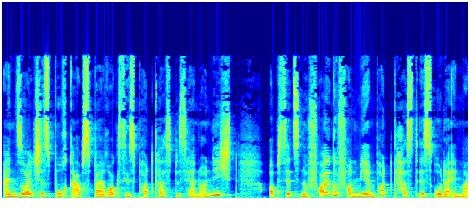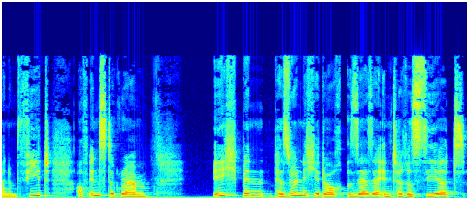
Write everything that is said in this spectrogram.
ein solches Buch gab es bei Roxys Podcast bisher noch nicht. Ob es jetzt eine Folge von mir im Podcast ist oder in meinem Feed auf Instagram. Ich bin persönlich jedoch sehr, sehr interessiert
